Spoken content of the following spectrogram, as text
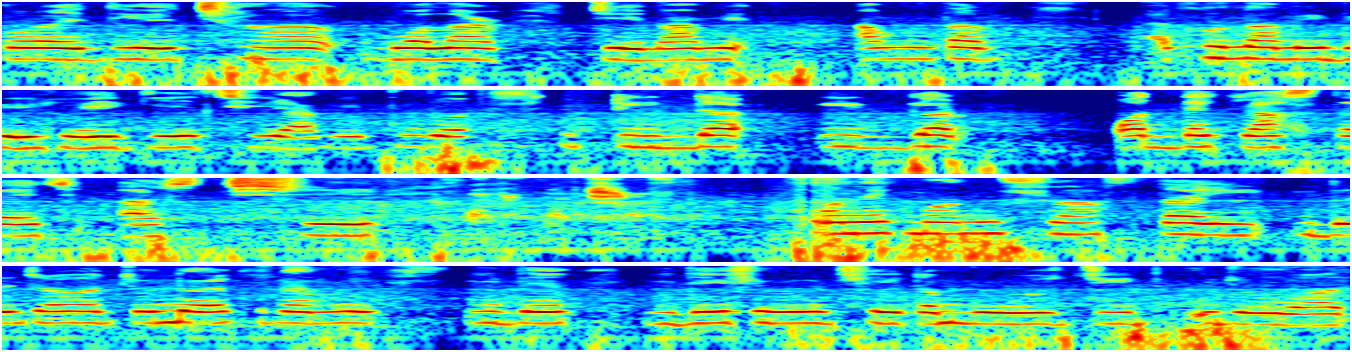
পরাই দিয়েছে, গলার চেন। আমি আমি তার, এখন আমি বের হয়ে গিয়েছি। আমি পুরো একটু ঈদগাহ ঈদগার অর্ধেক রাস্তায় আসছি। অনেক মানুষ রাস্তায় ঈদে যাওয়ার জন্য এখন আমি ঈদে ঈদে এসে এটা মসজিদ উজোয়াত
